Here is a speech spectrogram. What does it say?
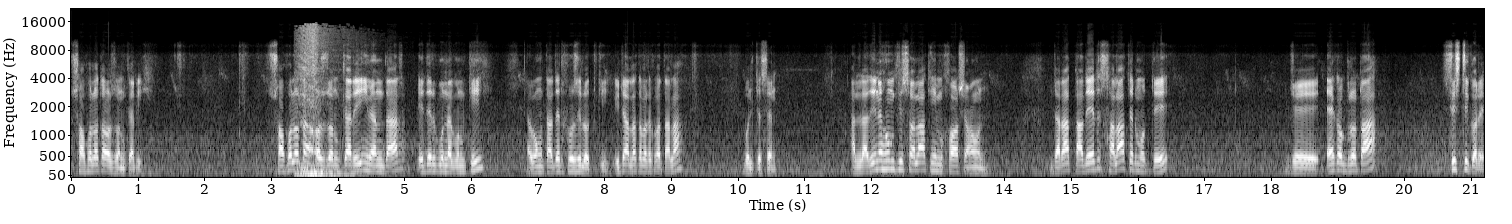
সফলতা অর্জনকারী। সফলতা অর্জনকারী ইমানদার, এদের গুণাগুণ কী এবং তাদের ফজিলত কি? এটা আল্লাহ তাআলা বলতেছেন। আল্লাদিন হুমফি সলাতিম খাউন যারা তাদের সালাতের মধ্যে যে একগ্রতা সৃষ্টি করে,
